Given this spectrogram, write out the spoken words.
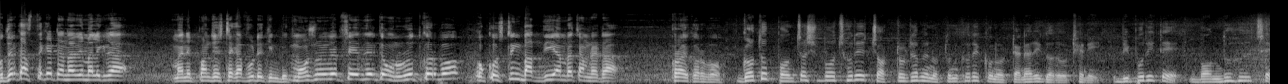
ওদের কাছ থেকে ট্যানারি মালিকরা মানে পঞ্চাশ টাকা ফুটে কিনবে। মৌসুমী ব্যবসায়ীদেরকে অনুরোধ করব, ও কোস্টিং বাদ দিয়ে আমরা চামড়াটা ক্রয় করব। গত পঞ্চাশ বছরে চট্টগ্রামে নতুন করে কোনো ট্যানারি গড়ে ওঠেনি। বিপরীতে বন্ধ হয়েছে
